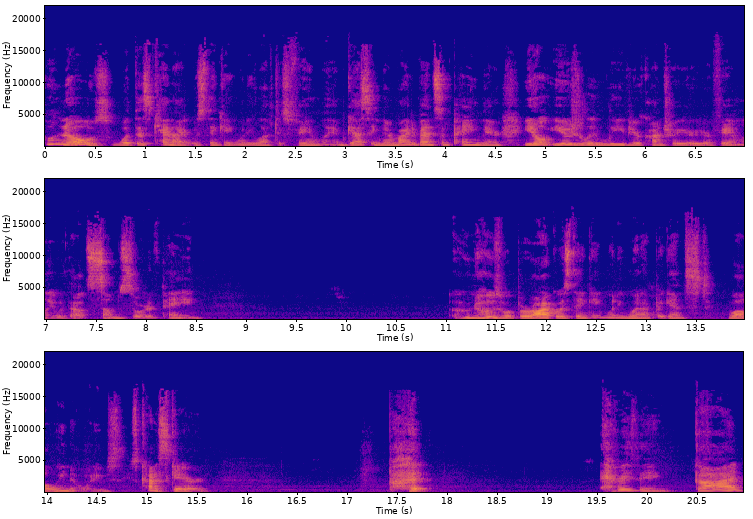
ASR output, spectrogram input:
Who knows what this Kenite was thinking when he left his family? I'm guessing there might have been some pain there. You don't usually leave your country or your family without some sort of pain. Who knows what Barak was thinking when he went up against, well, we know what he was, he was kind of scared. But everything. God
